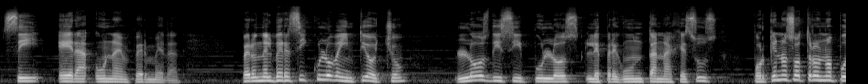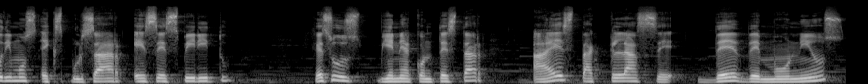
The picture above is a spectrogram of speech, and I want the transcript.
sí era una enfermedad. Pero en el versículo 28, los discípulos le preguntan a Jesús, ¿por qué nosotros no pudimos expulsar ese espíritu? Jesús viene a contestar, a esta clase de demonios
